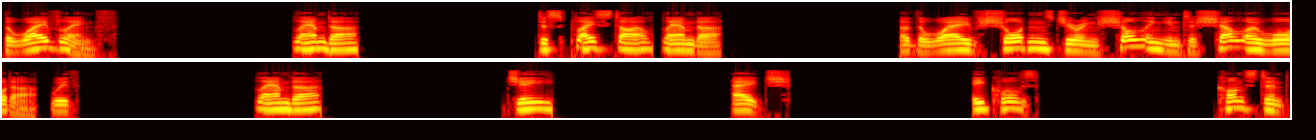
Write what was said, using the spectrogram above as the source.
the wavelength lambda display style lambda of the wave shortens during shoaling into shallow water with lambda g h equals constant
